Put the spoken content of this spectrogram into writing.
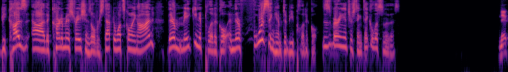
because uh, the current administration has overstepped in what's going on, they're making it political and they're forcing him to be political. This is very interesting. Take a listen to this. Nick,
